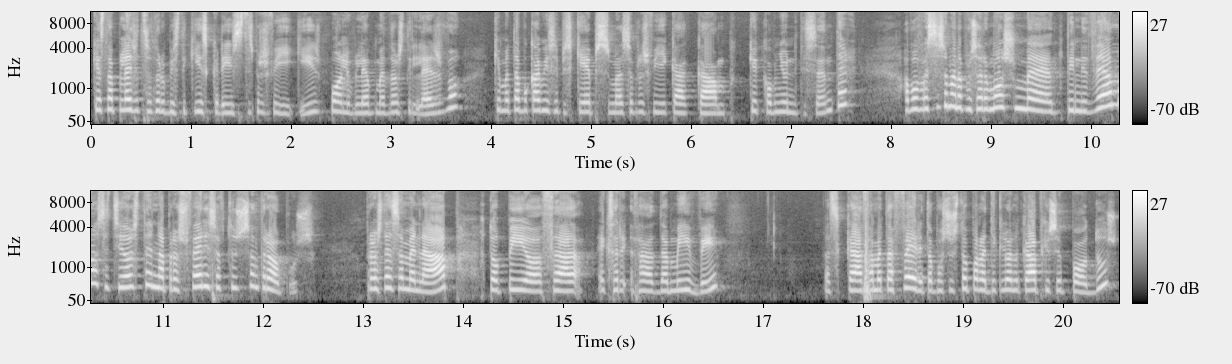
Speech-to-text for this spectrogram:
Και στα πλαίσια της ανθρωπιστικής κρίσης, της προσφυγικής, που όλοι βλέπουμε εδώ στη Λέσβο, και μετά από κάποιες επισκέψεις μας σε προσφυγικά camp και community center, αποφασίσαμε να προσαρμόσουμε την ιδέα μας έτσι ώστε να προσφέρει σε αυτούς τους ανθρώπους. Προσθέσαμε ένα app, το οποίο θα, εξαρ... θα ανταμείβει Βασικά θα μεταφέρει το ποσοστό που ανακυκλώνει κάποιος σε πόντους,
